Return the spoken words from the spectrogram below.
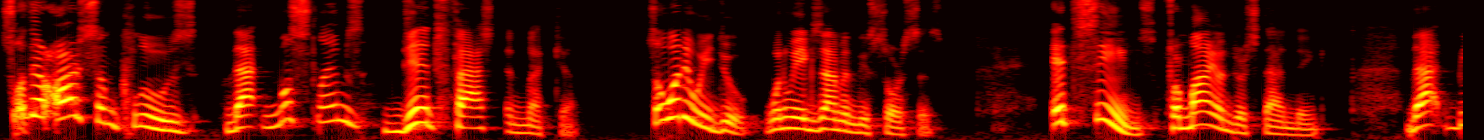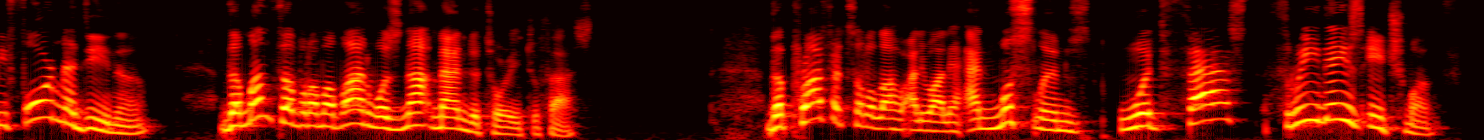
So there are some clues that Muslims did fast in Mecca. So what do we do when we examine these sources? It seems, from my understanding, that before Medina, the month of Ramadan was not mandatory to fast. The Prophet ﷺ and Muslims would fast three days each month.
